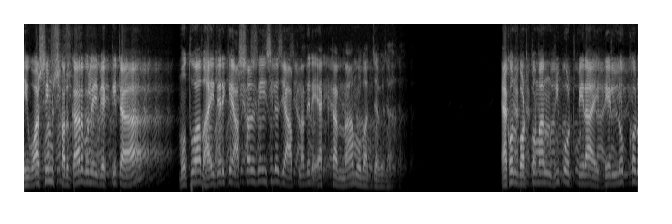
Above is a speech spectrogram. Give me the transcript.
এই ওয়াসিম সরকার বলে এই ব্যক্তিটা মতুয়া ভাইদেরকে আশ্বাস দিয়েছিল যে আপনাদের একটা নামও বাদ যাবে না। এখন বর্তমান রিপোর্ট পেরায় দেড় লক্ষর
